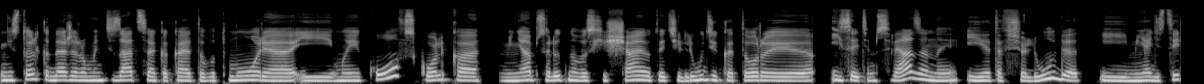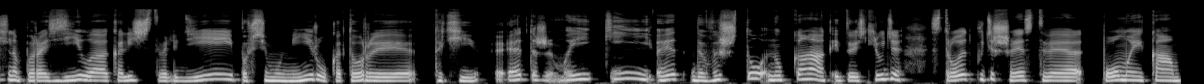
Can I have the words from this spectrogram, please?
Не столько даже романтизация какая-то вот моря и маяков, сколько меня абсолютно восхищают эти люди, которые и с этим связаны, и это все любят. И меня действительно поразило количество людей по всему миру, которые такие, это же маяки, это, да вы что, ну как? И то есть люди строят путешествия по маякам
